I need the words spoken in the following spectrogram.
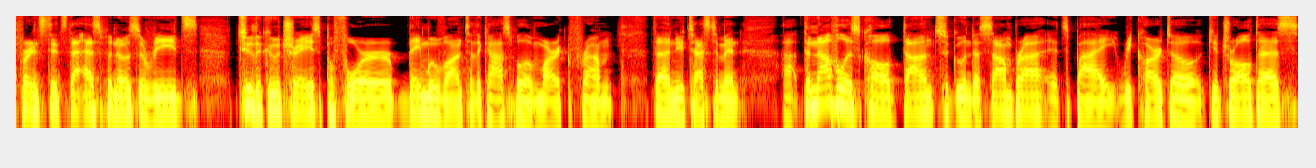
for instance, that Espinosa reads to the Gutres before they move on to the Gospel of Mark from the New Testament. Uh, the novel is called Don Segundo Sombra. It's by Ricardo Guijaraldes.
